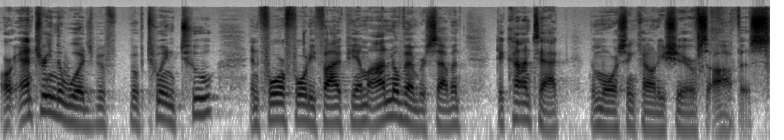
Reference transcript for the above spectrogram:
or entering the woods between 2 and 4.45 p.m. on November 7th to contact the Morrison County Sheriff's Office.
